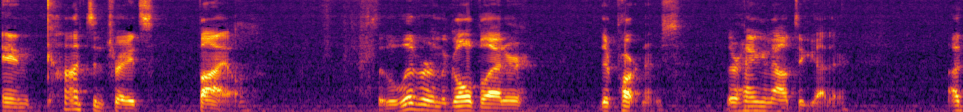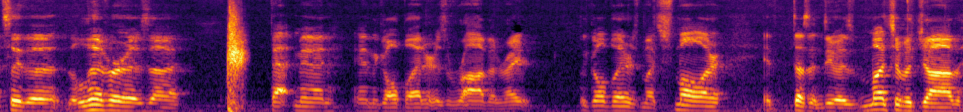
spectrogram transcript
and concentrates bile. So the liver and the gallbladder, they're partners. They're hanging out together. I'd say the, the liver is uh, Batman and the gallbladder is Robin, right? The gallbladder is much smaller. It doesn't do as much of a job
